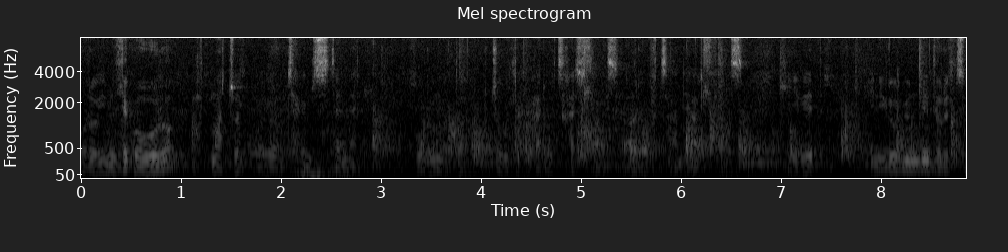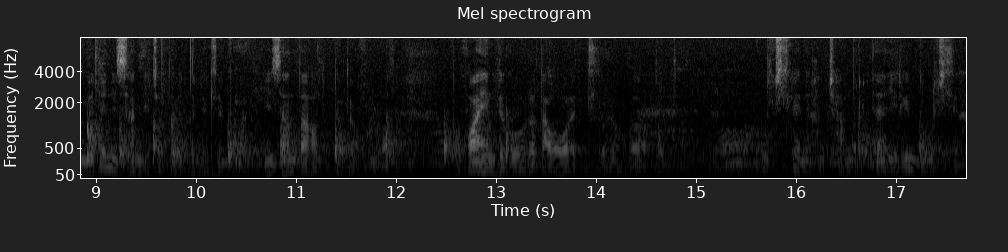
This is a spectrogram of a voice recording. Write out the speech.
өөрөө имлэг өөрөө автоматжуул буюу цахим системээ өөрөөр одоо хөгжүүлэх хариуцах ажлаа бас ойрын хугацаанд яарлах бас хийгээд энэ эрүүл мэндийн төрөлцсөн мэдээний сан гэж одоо бид нэрлэдэг байгаа. Энэ сандаа холбогдоод явах юм бол тухайн эмнэлэг өөрөө давуу байдал буюу одоо үйлчлэгээнийхэн чанар те иргэнд үйлчлэх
